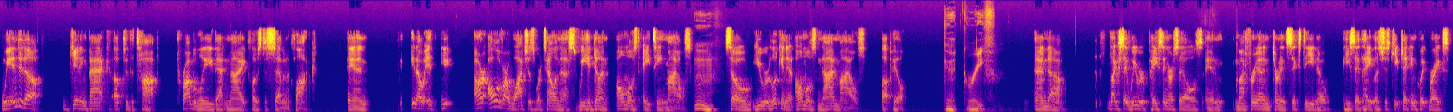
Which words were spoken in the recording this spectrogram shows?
we ended up getting back up to the top probably that night close to seven o'clock. And, you know, it, you, our, all of our watches were telling us we had done almost 18 miles. Mm. So you were looking at almost nine miles uphill. Good grief. And uh, like I said, we were pacing ourselves. And my friend turning 60, you know, he said, Hey, let's just keep taking quick breaks.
